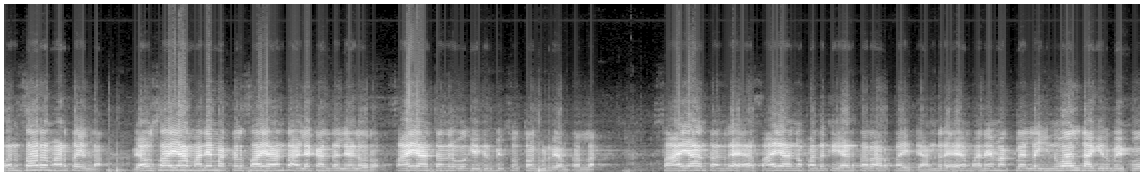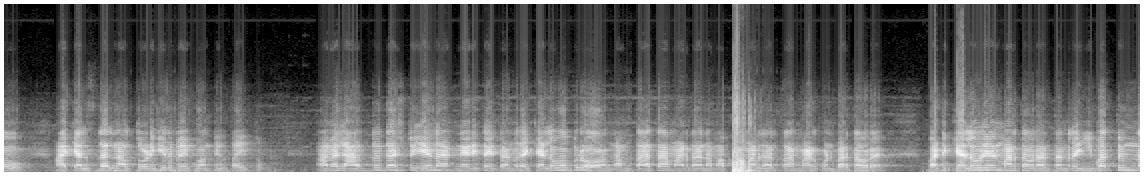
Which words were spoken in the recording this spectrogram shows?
ಮನ್ಸಾರ ಮಾಡ್ತಾ ಇಲ್ಲ. ವ್ಯವಸಾಯ, ಮನೆ ಮಕ್ಕಳ ಸಾಯ ಅಂತ ಹಳೆ ಕಾಲದಲ್ಲಿ ಹೇಳೋರು. ಸಾಯ ಅಂತಂದ್ರೆ ಹೋಗಿ ಎಗರ್ಬಿಟ್ಟು ಸುತ್ತೋಗ್ಬಿಡ್ರಿ ಅಂತಲ್ಲ. ಸಾಯ ಅಂತಂದ್ರೆ ಸಾಯ ಅನ್ನೋ ಪದಕ್ಕೆ ಎರಡು ಥರ ಅರ್ಥ ಐತೆ. ಅಂದ್ರೆ ಮನೆ ಮಕ್ಕಳೆಲ್ಲ ಇನ್ವಾಲ್ವ್ ಆಗಿರ್ಬೇಕು. ಆ ಕೆಲಸದಲ್ಲಿ ನಾವು ತೊಡಗಿರ್ಬೇಕು ಅಂತ ಇರ್ತಾ ಇತ್ತು. ಆಮೇಲೆ ಅರ್ಧದಷ್ಟು ಏನಾಗಿ ನಡೀತೈತೆ ಅಂದ್ರೆ ಕೆಲವೊಬ್ರು ನಮ್ಮ ತಾತ ಮಾಡ್ದ ನಮ್ಮ ಅಪ್ಪ ಮಾಡ್ದ ಅಂತ ಮಾಡ್ಕೊಂಡು ಬರ್ತಾವ್ರೆ. ಬಟ್ ಕೆಲವ್ರು ಏನ್ ಮಾಡ್ತಾವ್ರೆ ಅಂತಂದ್ರೆ ಇವತ್ತಿಂದ,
